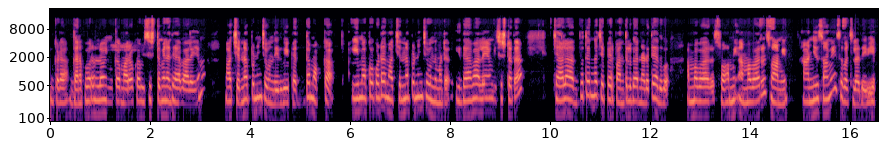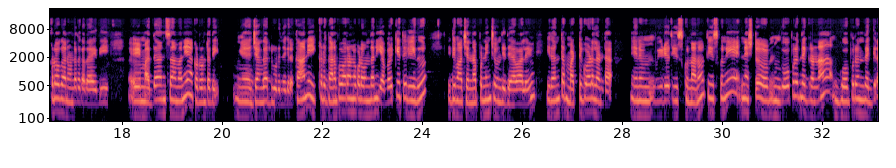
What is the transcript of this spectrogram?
ఇక్కడ గణపవరంలో ఇంకా మరొక విశిష్టమైన దేవాలయం మా చిన్నప్పటి నుంచి ఉంది. ఇది పెద్ద మొక్క. ఈ మొక్క కూడా మా చిన్నప్పటి నుంచి ఉందన్నమాట. ఈ దేవాలయం విశిష్టత చాలా అద్భుతంగా చెప్పారు పంతులు గారిని అడిగితే అదిగో అమ్మవారు స్వామి అమ్మవారు స్వామి ఆంజనేయ స్వామి సుభద్రలాదేవి ఎక్కడో గాని ఉండదు కదా ఇది. ఈ అని అక్కడ ఉంటది. జంగార్గూడి దగ్గర. కానీ ఇక్కడ గణపవరంలో కూడా ఉందని ఎవరికీ తెలియదు. ఇది మా చిన్నప్పటి నుంచి ఉంది దేవాలయం. ఇదంతా మట్టి గోడలంట. నేను వీడియో తీసుకున్నాను. తీసుకుని నెక్స్ట్ గోపురం దగ్గర ఉన్న గోపురం దగ్గర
